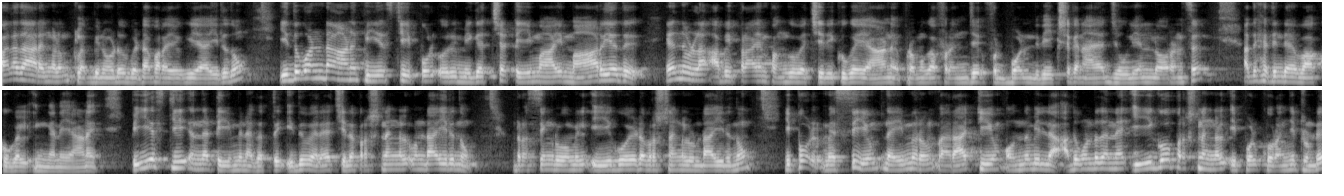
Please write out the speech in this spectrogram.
പല താരങ്ങളും ക്ലബിനോട് വിട പറയുകയായിരുന്നു. ഇതുകൊണ്ടാണ് പി എസ് ടി ഇപ്പോൾ ഒരു മികച്ച ടീമായി മാറിയത് എന്നുള്ള അഭിപ്രായം പങ്കുവച്ചിരിക്കുകയാണ് പ്രമുഖ ഫ്രഞ്ച് ഫുട്ബോൾ നിരീക്ഷകനായ ജൂലിയൻ ലോറൻസ്. അദ്ദേഹത്തിന്റെ വാക്കുകൾ ഇങ്ങനെയാണ്. പി എസ് ജി എന്ന ടീമിനകത്ത് ഇതുവരെ ചില പ്രശ്നങ്ങൾ ഉണ്ടായിരുന്നു. ഡ്രസ്സിംഗ് റൂമിൽ ഈഗോയുടെ പ്രശ്നങ്ങൾ ഉണ്ടായിരുന്നു. ഇപ്പോൾ മെസ്സിയും നെയ്മറും വെറാറ്റിയും ഒന്നുമില്ല. അതുകൊണ്ട് തന്നെ ഈഗോ പ്രശ്നങ്ങൾ ഇപ്പോൾ കുറഞ്ഞിട്ടുണ്ട്.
